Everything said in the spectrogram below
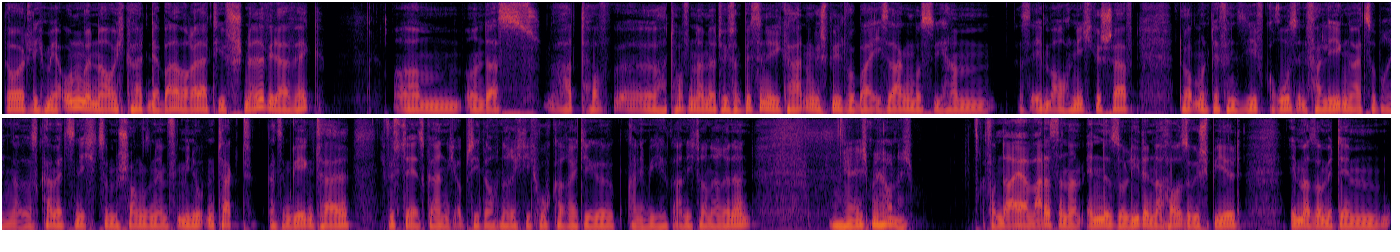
deutlich mehr Ungenauigkeiten. Der Ball war relativ schnell wieder weg. Ähm, und das hat, Hoff, äh, hat Hoffenheim natürlich so ein bisschen in die Karten gespielt, wobei ich sagen muss, sie haben es eben auch nicht geschafft, Dortmund defensiv groß in Verlegenheit zu bringen. Also es kam jetzt nicht zum Chancen im Minutentakt, ganz im Gegenteil. Ich wüsste jetzt gar nicht, ob sie noch eine richtig hochkarätige, kann ich mich gar nicht dran erinnern. Ja, ich mich auch nicht. Von daher war das dann am Ende solide nach Hause gespielt, immer so mit dem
